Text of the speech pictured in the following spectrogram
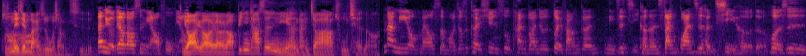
就是那间本来是我想吃的。但你有料到是你要付？你要有啊有啊有啊有啊，毕竟他生日你也很难叫他出钱啊。那你有没有什么就是可以迅速判断，就是对方跟你自己可能三观是很契合的，或者是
